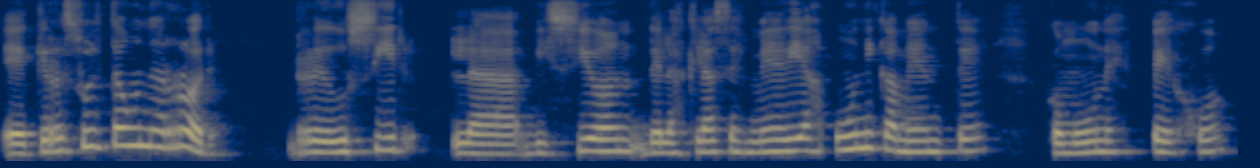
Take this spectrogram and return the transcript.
que resulta un error reducir la visión de las clases medias únicamente como un espejo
